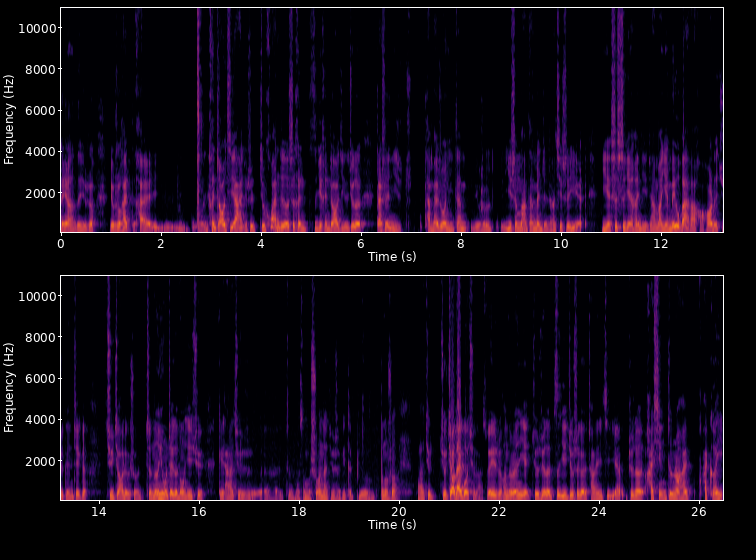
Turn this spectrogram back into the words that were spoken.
个样子，有时候有时候还还很着急啊，就是就是患者是很自己很着急的，觉得但是你。坦白说，你在有时候医生嘛，在门诊上其实也也是时间很紧张嘛，也没有办法好好的去跟这个去交流，说只能用这个东西去给他，就是怎么怎么说呢？就是给他，比如不能说啊，就就交代过去了。所以说，很多人也就觉得自己就是个肠易激，也觉得还行，症状还还可以，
